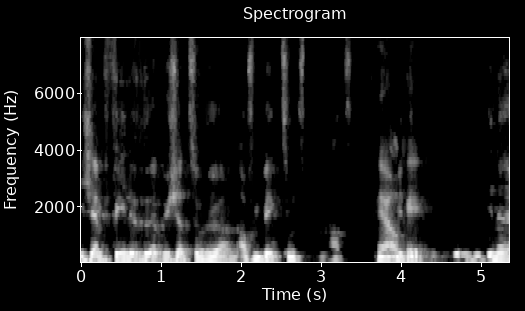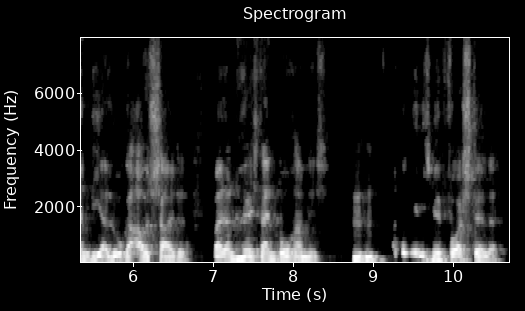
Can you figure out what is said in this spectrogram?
Ich empfehle, Hörbücher zu hören auf dem Weg zum Zahnarzt. Ja, okay. die inneren Dialoge ausschaltet, weil dann höre ich deinen Bohrer nicht, mhm. also den ich mir vorstelle.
